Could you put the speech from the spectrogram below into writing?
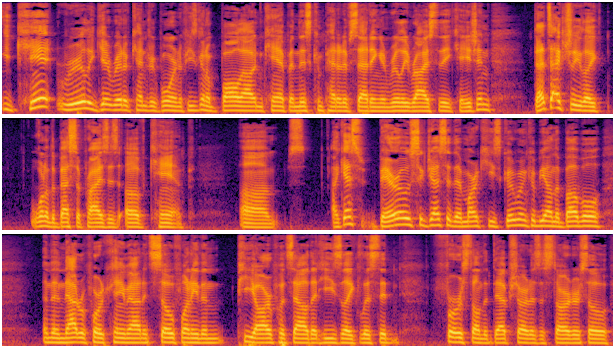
you can't really get rid of Kendrick Bourne if he's going to ball out in camp in this competitive setting and really rise to the occasion. That's actually like one of the best surprises of camp. Um, I guess Barrows suggested that Marquise Goodwin could be on the bubble. And then that report came out. It's so funny. Then PR puts out that he's like listed first on the depth chart as a starter. So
